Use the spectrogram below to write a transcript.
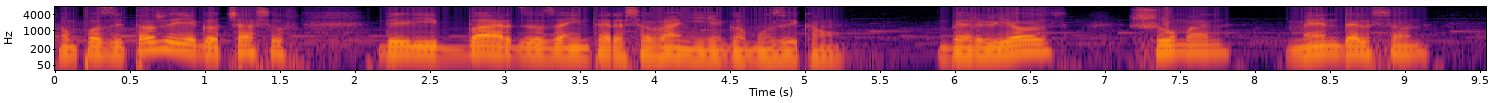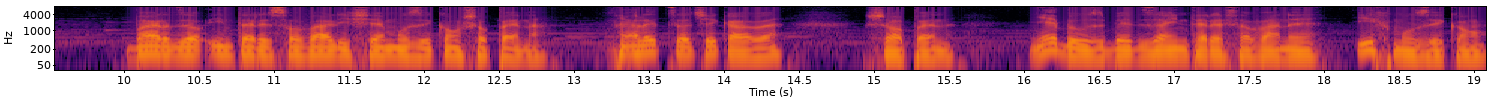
Kompozytorzy jego czasów byli bardzo zainteresowani jego muzyką. Berlioz, Schumann, Mendelssohn bardzo interesowali się muzyką Chopina. Ale co ciekawe, Chopin nie był zbyt zainteresowany ich muzyką.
